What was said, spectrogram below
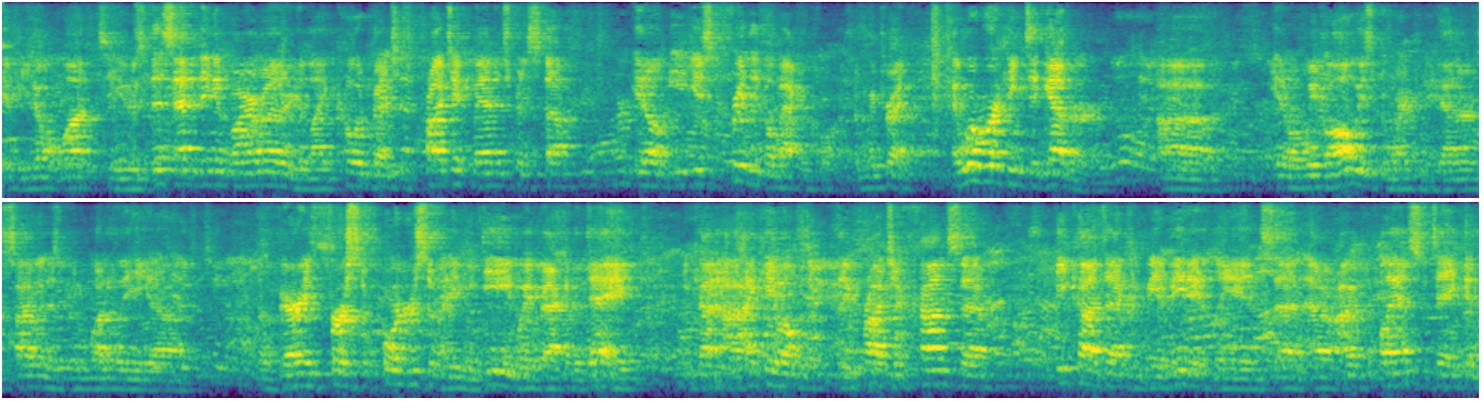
if you don't want to use this editing environment or you like CodeBench's project management stuff, you know, you just freely go back and forth. And we try, and we're working together. Uh, you know, we've always been working together. Simon has been one of the uh, the very first supporters of AVD way back in the day. Kind of, I came up with the, project concept. He contacted me immediately and said, I have plans to take and,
